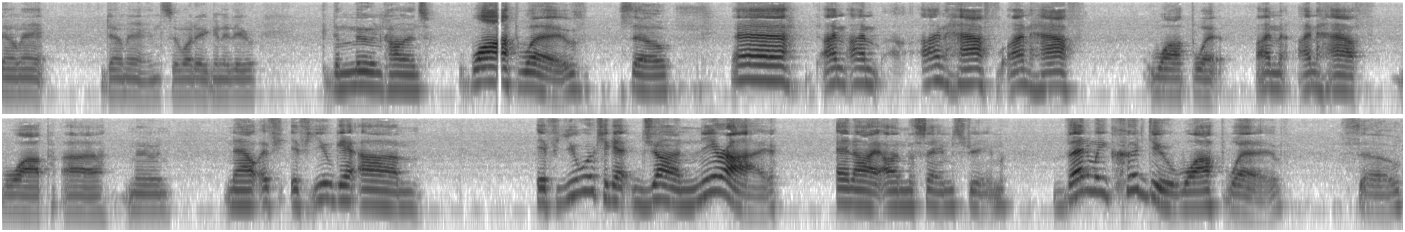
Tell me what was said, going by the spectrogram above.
domain domain so what are you gonna do the moon comments wop wave so, eh, I'm I'm I'm half I'm half wop what I'm I'm half wop uh moon. Now, if if you get um if you were to get John Near and I on the same stream, then we could do wop wave. So,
